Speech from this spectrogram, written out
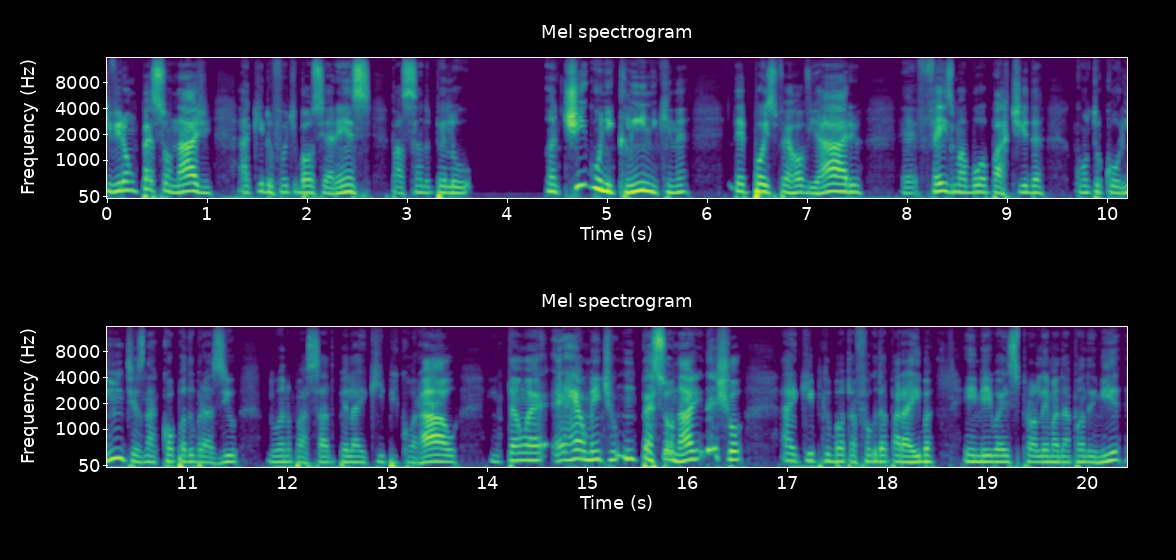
que virou um personagem aqui do futebol cearense, passando pelo antigo Uniclinic, né? Depois Ferroviário, é, fez uma boa partida contra o Corinthians na Copa do Brasil do ano passado pela equipe Coral. Então é, é realmente um personagem, deixou a equipe do Botafogo da Paraíba em meio a esse problema da pandemia.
